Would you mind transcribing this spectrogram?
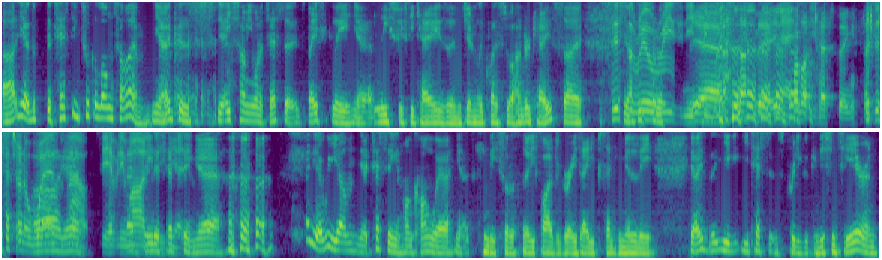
Uh, yeah, the, the testing took a long time, you know, because each time you want to test it, it's basically you know at least 50 k's and generally close to 100 k's. So Is this Yeah, I the real reason you've yeah, been that's, that's it. It's product testing. Just trying to wear Oh, them yeah. out, see how many that mileage beta you can get. testing, yeah. and yeah, we um you know testing in Hong Kong where you know it can be sort of 35 degrees, 80 percent humidity. You know, the- you, you test it in some pretty good conditions here, and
